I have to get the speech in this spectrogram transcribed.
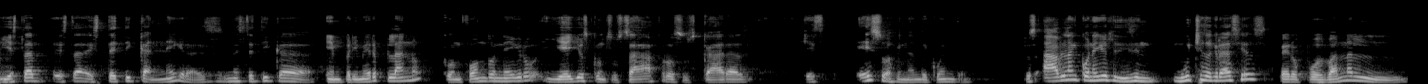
Y esta, esta estética negra, es una estética en primer plano, con fondo negro, y ellos con sus afros, sus caras, que es eso a final de cuentas. Entonces hablan con ellos, les dicen muchas gracias, pero pues van al,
